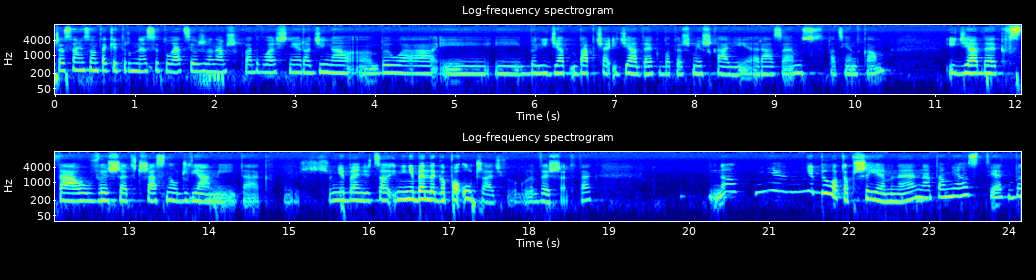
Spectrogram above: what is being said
Czasami są takie trudne sytuacje, że na przykład właśnie rodzina e, była i, i byli dziad, babcia i dziadek, bo też mieszkali razem z pacjentką. I dziadek wstał, wyszedł, trzasnął drzwiami tak. Nie, będzie co, nie, nie będę go pouczać, w ogóle wyszedł, tak? No, nie, nie było to przyjemne, natomiast jakby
